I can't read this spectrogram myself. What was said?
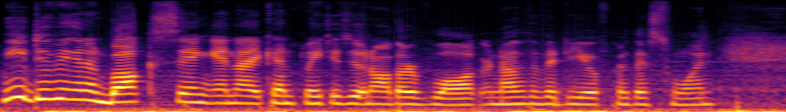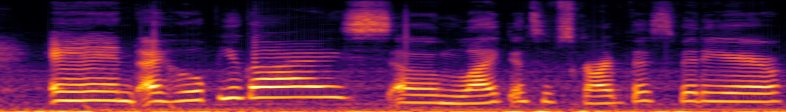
me doing an unboxing and I can't wait to do another vlog, another video for this one. And I hope you guys um, like and subscribe this video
